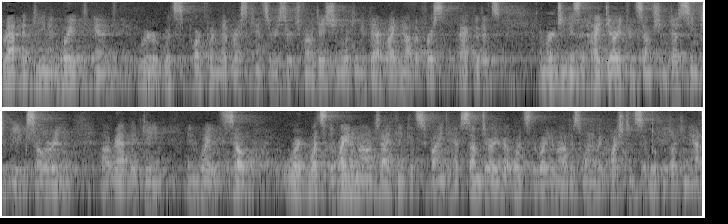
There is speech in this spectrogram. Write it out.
rapid gain in weight? And we're with support from the Breast Cancer Research Foundation looking at that right now. The first factor that's emerging is that high dairy consumption does seem to be accelerating rapid gain in weight. So what's the right amount? I think it's fine to have some dairy, but what's the right amount is one of the questions that we'll be looking at.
